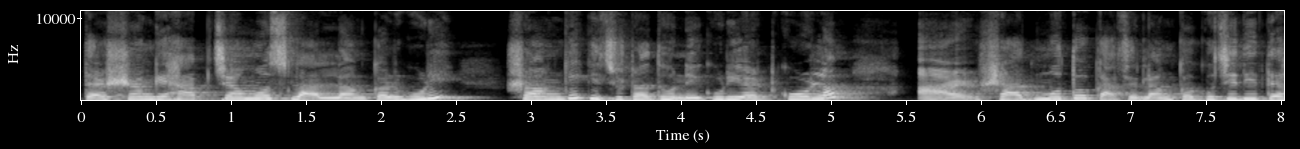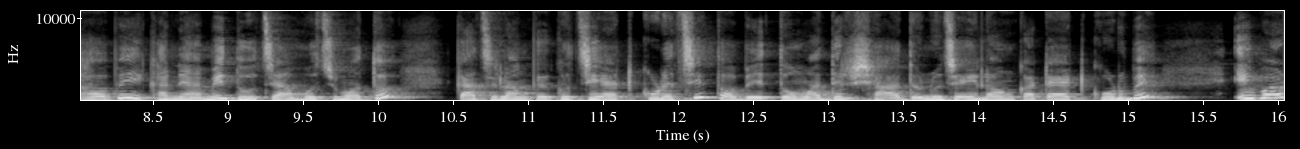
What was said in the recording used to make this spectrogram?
তার সঙ্গে হাফ চামচ লাল লঙ্কার গুঁড়ি, সঙ্গে কিছুটা ধনে গুঁড়ি অ্যাড করলাম। আর স্বাদ মতো কাঁচা লঙ্কা কুচি দিতে হবে। এখানে আমি দু চামচ মতো কাঁচা লঙ্কা কুচি অ্যাড করেছি। তবে তোমাদের স্বাদ অনুযায়ী লঙ্কাটা অ্যাড করবে। এবার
